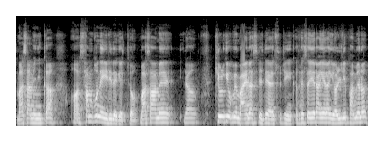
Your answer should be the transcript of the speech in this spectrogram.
마삼이니까 어, 3분의 1이 되겠죠. 마삼 이랑 기울기 부분 마이너스 1 돼야 수직이니까 그래서 얘랑 얘랑 연립하면은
